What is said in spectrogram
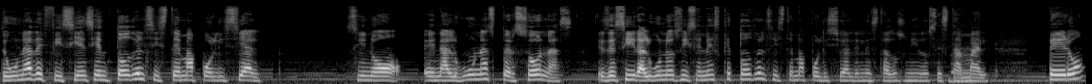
de una deficiencia en todo el sistema policial, sino en algunas personas. Es decir, algunos dicen es que todo el sistema policial en Estados Unidos está mal, pero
